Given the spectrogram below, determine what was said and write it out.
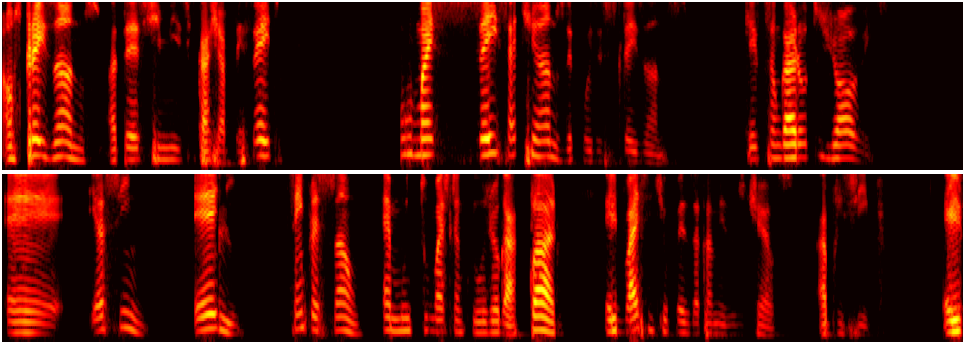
há uns três anos até esse time se encaixar perfeito, por mais seis, sete anos depois desses três anos. Que eles são garotos jovens. É, e assim, ele, sem pressão, é muito mais tranquilo jogar. Claro, ele vai sentir o peso da camisa do Chelsea, a princípio. Ele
